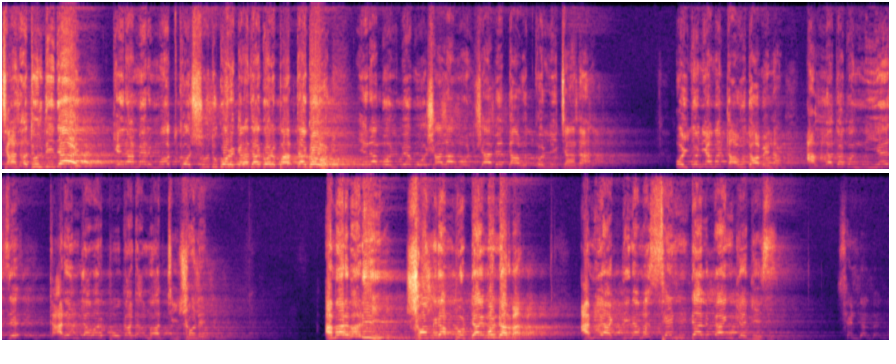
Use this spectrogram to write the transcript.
চাঁদা তুলতে যায় গ্রামের মতকর সুদগোর গাঁজাগোর পাপ্তাগোর এরা বলবে ও শালা মোল সাহেবের দাউদ করলি চাঁদা। ওই জন্যই আমার দাউদ হবে না। আল্লাহ যখন নিয়েছে কারেন্ট যাওয়ার পোকাটা মারছি শোনে আমার বাড়ি সংগ্রামপুর ডায়মন্ড হারবার। আমি একদিন আমার সেন্ট্রাল ব্যাংকে গিয়েছি। সেন্ট্রাল ব্যাংক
